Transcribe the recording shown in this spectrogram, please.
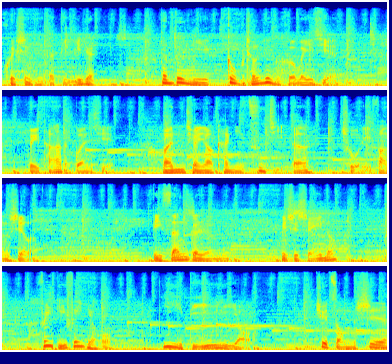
会是你的敌人，但对你构不成任何威胁。对他的关系，完全要看你自己的处理方式了。第三个人会是谁呢？非敌非友，亦敌亦友。却总是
